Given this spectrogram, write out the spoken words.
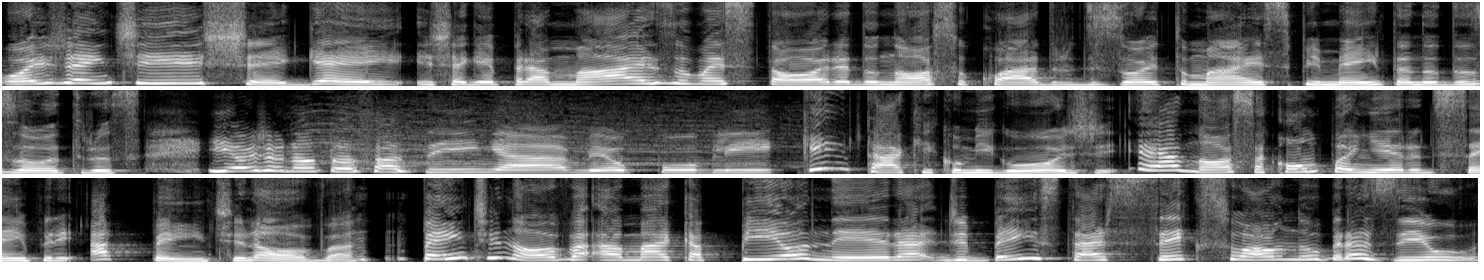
Oi, gente! Cheguei e cheguei para mais uma história do nosso quadro 18 mais Pimenta no dos outros. E hoje eu não tô sozinha, meu publi. Quem tá aqui comigo hoje é a nossa companheira de sempre, a Pente Nova. Pente Nova, a marca pioneira de bem-estar sexual no Brasil.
